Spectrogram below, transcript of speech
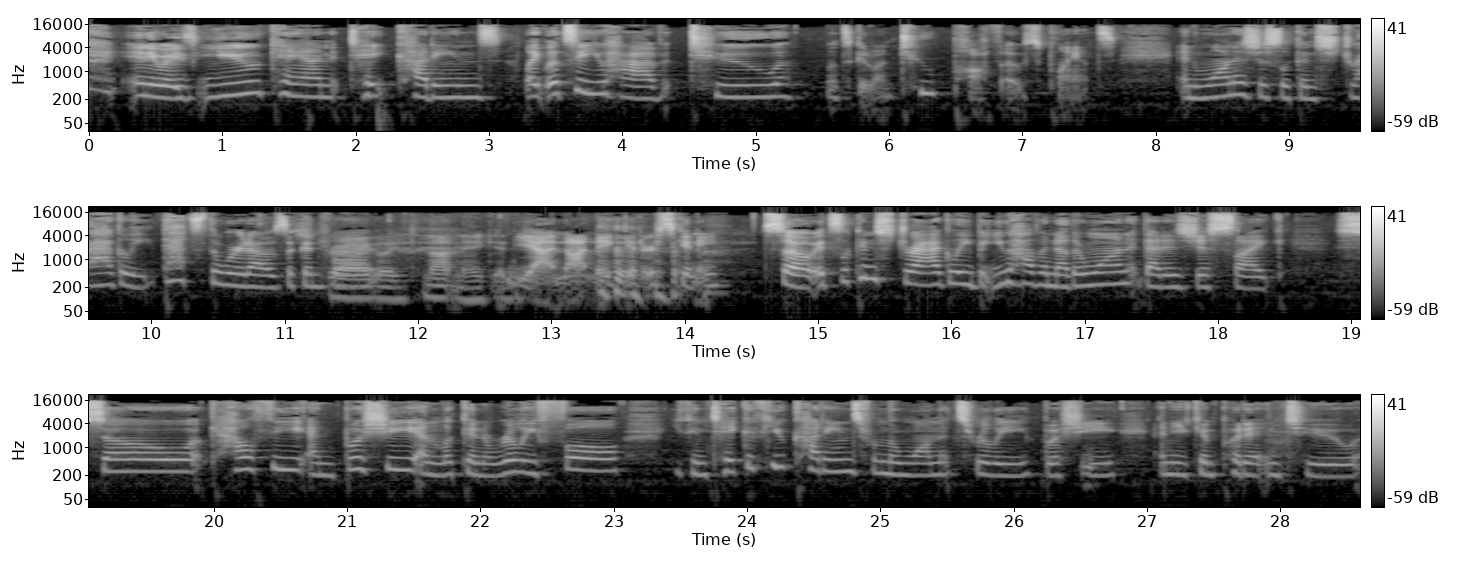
Anyways, you can take cuttings. Like, let's say you have two, what's a good one? Two pothos plants. And one is just looking straggly. That's the word I was looking straggly, for. Straggly, not naked. Yeah, not naked or skinny. so it's looking straggly, but you have another one that is just like so healthy and bushy and looking really full. You can take a few cuttings from the one that's really bushy and you can put it into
